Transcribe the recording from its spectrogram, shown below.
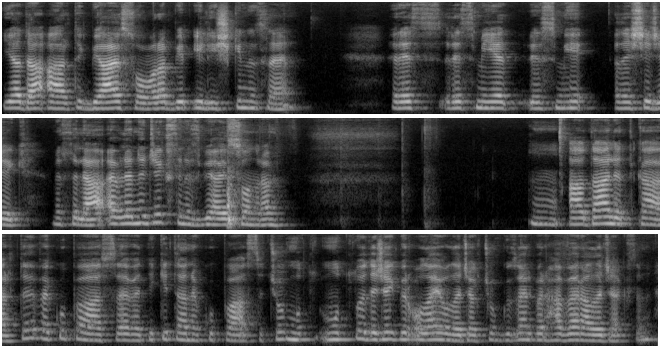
ya da artık bir ay sonra bir ilişkinize res, resmiyet resmileşecek. Mesela evleneceksiniz bir ay sonra. Hmm, adalet kartı ve kupa ağası evet iki tane kupa ağası çok mutlu, edecek bir olay olacak çok güzel bir haber alacaksın.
